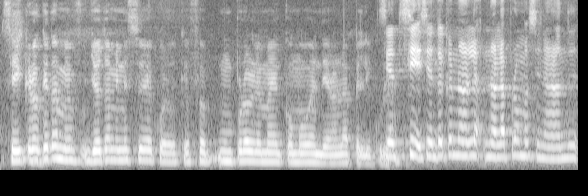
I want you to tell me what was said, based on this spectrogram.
Sí, creo que también, yo también estoy de acuerdo que fue un problema de cómo vendieron la película. Sí, siento que no la, no la promocionaron de,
